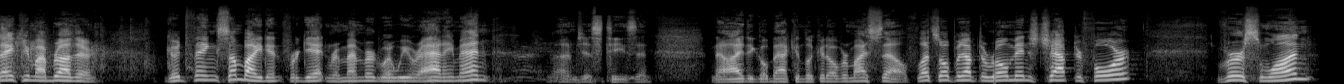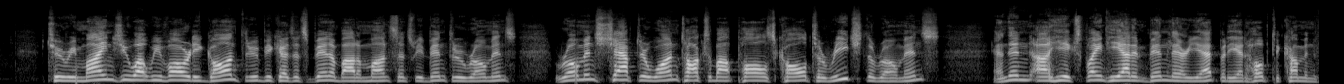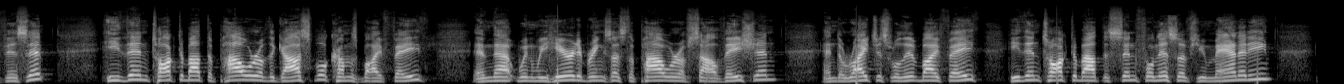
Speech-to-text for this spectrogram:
Thank you, my brother. Good thing somebody didn't forget and remembered where we were at. Amen. I'm just teasing. Now I had to go back and look it over myself. Let's open up to Romans chapter 4, verse 1 to remind you what we've already gone through because it's been about a month since we've been through Romans. Romans chapter 1 talks about Paul's call to reach the Romans. And then uh, he explained he hadn't been there yet, but he had hoped to come and visit. He then talked about the power of the gospel comes by faith, and that when we hear it, it brings us the power of salvation and the righteous will live by faith. He then talked about the sinfulness of humanity,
